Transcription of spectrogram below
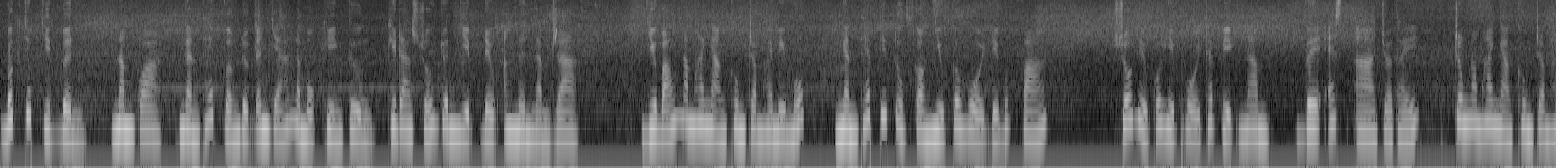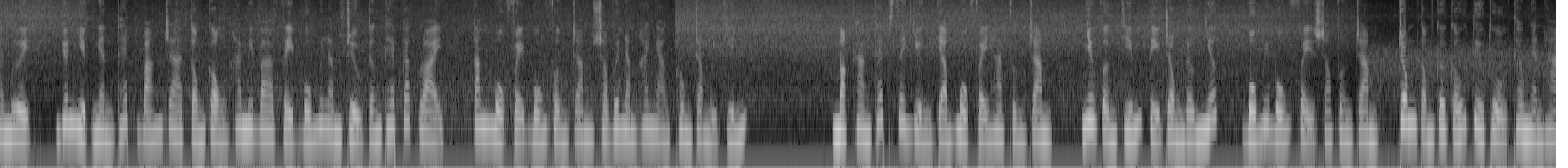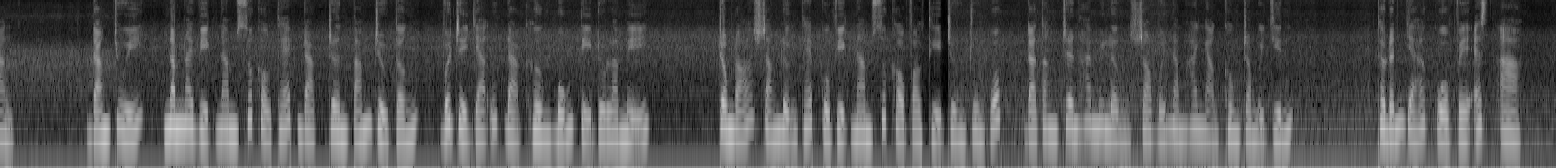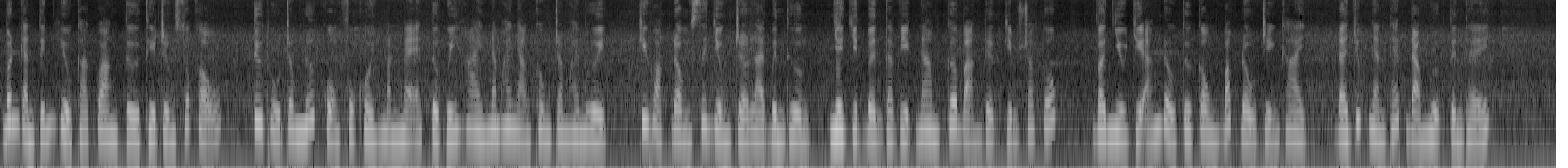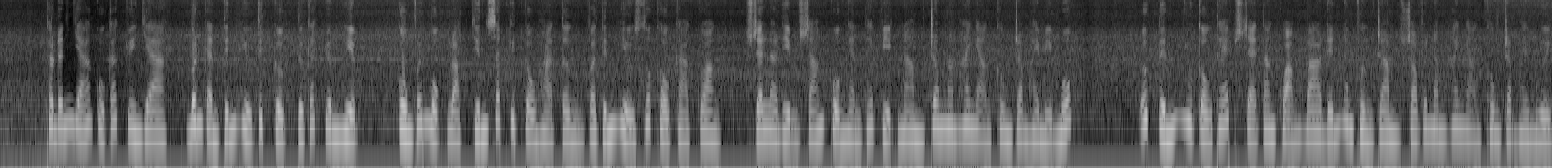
Bất chấp dịch bệnh, năm qua, ngành thép vẫn được đánh giá là một hiện tượng khi đa số doanh nghiệp đều ăn nên làm ra. Dự báo năm 2021, ngành thép tiếp tục còn nhiều cơ hội để bứt phá. Số liệu của Hiệp hội Thép Việt Nam VSA cho thấy, trong năm 2020, doanh nghiệp ngành thép bán ra tổng cộng 23,45 triệu tấn thép các loại, tăng 1,4% so với năm 2019. Mặt hàng thép xây dựng giảm 1,2%, nhưng vẫn chiếm tỷ trọng lớn nhất 44,6% trong tổng cơ cấu tiêu thụ theo ngành hàng. Đáng chú ý, năm nay Việt Nam xuất khẩu thép đạt trên 8 triệu tấn với trị giá ước đạt hơn 4 tỷ đô la Mỹ. Trong đó, sản lượng thép của Việt Nam xuất khẩu vào thị trường Trung Quốc đã tăng trên 20 lần so với năm 2019. Theo đánh giá của VSA, bên cạnh tín hiệu khả quan từ thị trường xuất khẩu, tiêu thụ trong nước cũng phục hồi mạnh mẽ từ quý 2 năm 2020 khi hoạt động xây dựng trở lại bình thường nhờ dịch bệnh tại Việt Nam cơ bản được kiểm soát tốt và nhiều dự án đầu tư công bắt đầu triển khai đã giúp ngành thép đảo ngược tình thế. Theo đánh giá của các chuyên gia, bên cạnh tín hiệu tích cực từ các doanh nghiệp, cùng với một loạt chính sách kích cầu hạ tầng và tín hiệu xuất khẩu khả quan sẽ là điểm sáng của ngành thép Việt Nam trong năm 2021. Ước tính nhu cầu thép sẽ tăng khoảng 3 đến 5% so với năm 2020.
